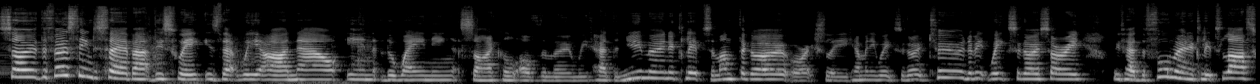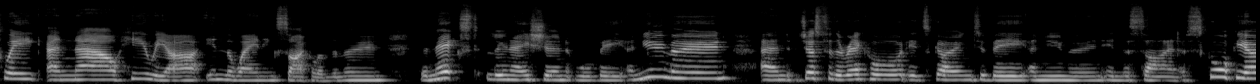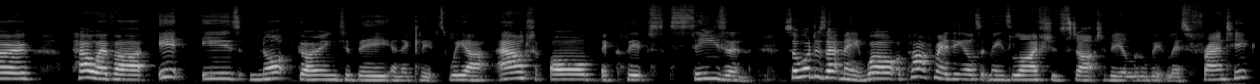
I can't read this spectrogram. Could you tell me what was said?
So, the first thing to say about this week is that we are now in the waning cycle of the moon. We've had the new moon eclipse a month ago, or actually, how many weeks ago? Two and a bit weeks ago, sorry. We've had the full moon eclipse last week, and now here we are in the waning cycle of the moon. The next lunation will be a new moon, and just for the record, it's going to be a new moon in the sign of Scorpio. However, it is not going to be an eclipse. We are out of eclipse season. So, what does that mean? Well, apart from anything else, it means life should start to be a little bit less frantic.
